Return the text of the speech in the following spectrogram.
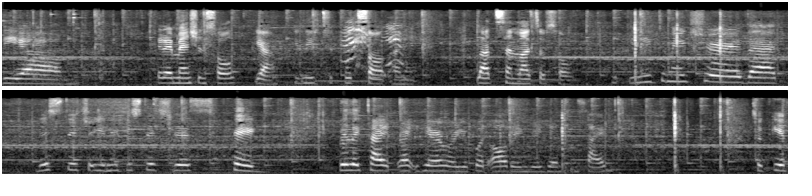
the, um, did I mention salt? Yeah, you need to put salt on it. Lots and lots of salt. You need to make sure that this stitch, you need to stitch this pig really tight right here where you put all the ingredients inside to keep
